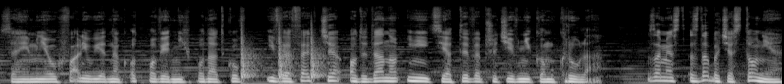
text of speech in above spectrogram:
Sejm nie uchwalił jednak odpowiednich podatków i w efekcie oddano inicjatywę przeciwnikom króla. Zamiast zdobyć Estonię,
